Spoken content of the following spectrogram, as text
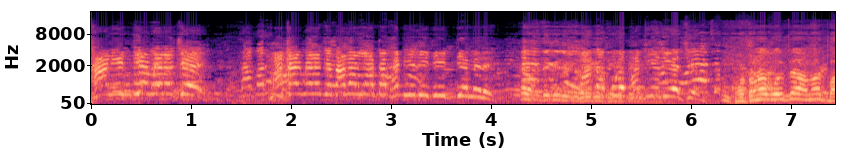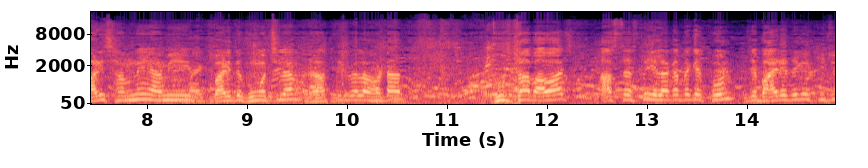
খান ইট দিয়ে মেরেছে মাথায় মেরেছে দাদার মাথা ফাটিয়ে দিয়েছে ইট দিয়ে মেরে মাথা পুরো ফাটিয়ে দিয়েছে ঘটনা বলতে আমার বাড়ির সামনেই আমি বাড়িতে ঘুমোচ্ছিলাম। রাত্রির বেলা হঠাৎ ধূপধাপ আওয়াজ, আস্তে আস্তে এলাকা থেকে ফোন যে বাইরে থেকে কিছু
